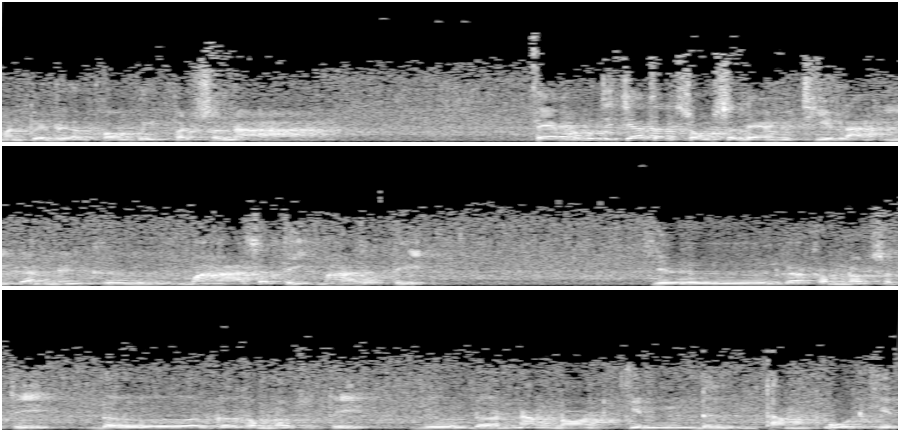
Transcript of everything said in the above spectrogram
มันเป็นเรื่องของวิปัสสนา แต่พระพุทธเจ้าท่านทรงแสดงวิธีละอีกอันหนึ่งคือ มหาสติมหาสติยืนก็กำหนดสติ เดินก็กำหนดสติ ยืนเดินนั่งนอนกินดื่มทำพูดคิด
